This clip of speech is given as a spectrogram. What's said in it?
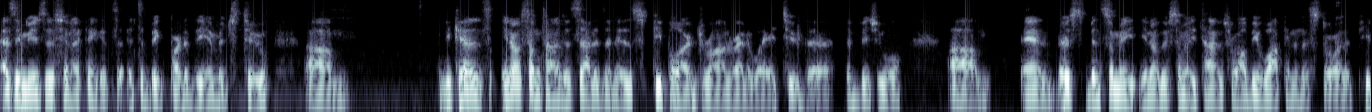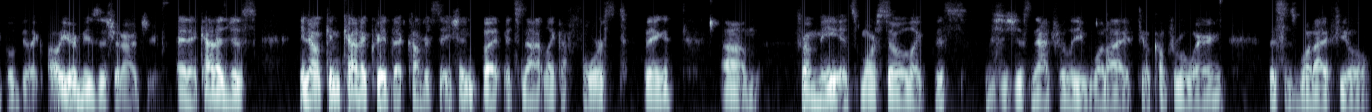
as a musician, I think it's it's a big part of the image too, um, because you know sometimes as sad as it is, people are drawn right away to the the visual, um, and there's been so many you know there's so many times where I'll be walking in the store that people will be like, "Oh, you're a musician, aren't you?" And it kind of just you know can kind of create that conversation, but it's not like a forced thing. Um, from me, it's more so like this. This is just naturally what I feel comfortable wearing. This is what I feel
